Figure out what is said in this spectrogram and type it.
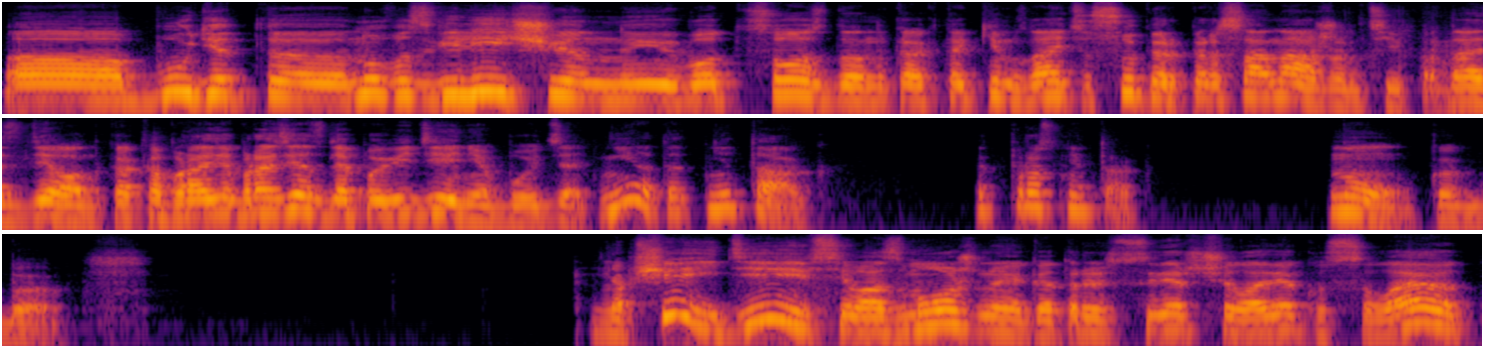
э, будет, э, ну, возвеличен и вот создан как таким, знаете, супер персонажем, типа, да, сделан, как обра- образец для поведения будет взять. Нет, это не так. Это просто не так. Ну, как бы... Вообще идеи всевозможные, которые сверхчеловеку ссылают,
